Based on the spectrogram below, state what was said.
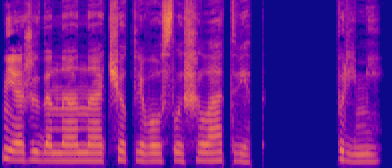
Неожиданно она отчетливо услышала ответ. «Прими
